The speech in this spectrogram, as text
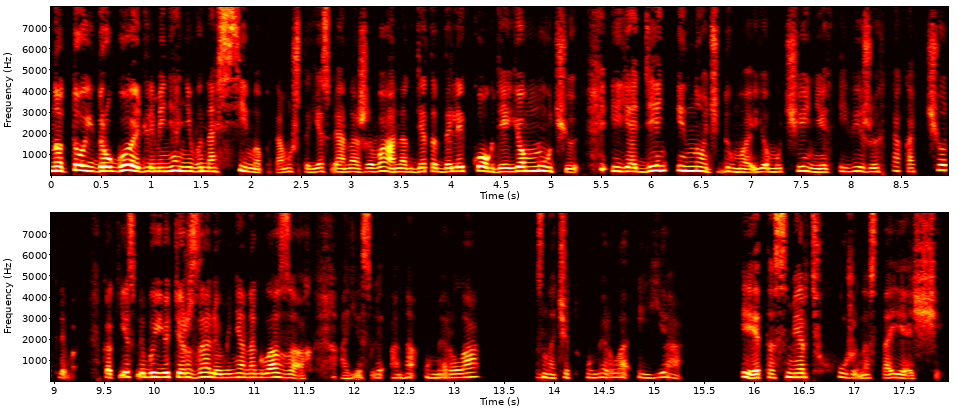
но то и другое для меня невыносимо, потому что если она жива, она где-то далеко, где ее мучают, и я день и ночь думаю о ее мучениях и вижу их так отчетливо, как если бы ее терзали у меня на глазах. А если она умерла, значит, умерла и я. И эта смерть хуже настоящей.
